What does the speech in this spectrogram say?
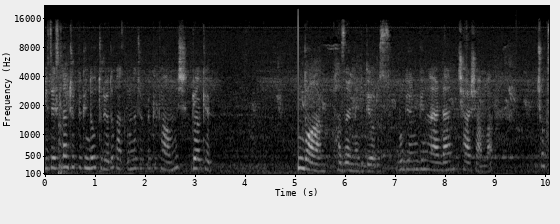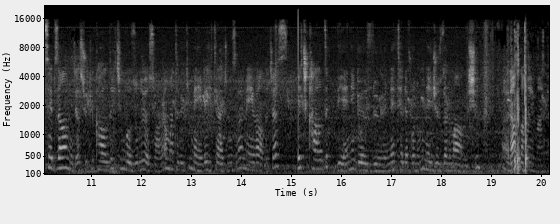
Biz eskiden Türkbükü'nde oturuyorduk. Aklımda Türkbükü kalmış. Gölköy Doğan pazarına gidiyoruz. Bugün günlerden çarşamba. Çok sebze almayacağız çünkü kaldığı için bozuluyor sonra ama tabii ki meyve ihtiyacımız var. Meyve alacağız. Geç kaldık diye ne gözlüğümü, ne telefonumu, ne cüzdanımı almışım. Öyle Allah'a emanet.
